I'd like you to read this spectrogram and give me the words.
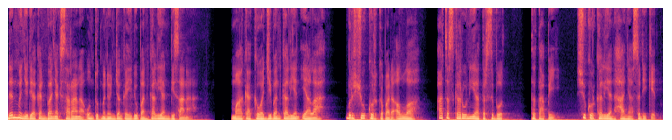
dan menyediakan banyak sarana untuk menunjang kehidupan kalian di sana. Maka kewajiban kalian ialah bersyukur kepada Allah atas karunia tersebut, tetapi syukur kalian hanya sedikit.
